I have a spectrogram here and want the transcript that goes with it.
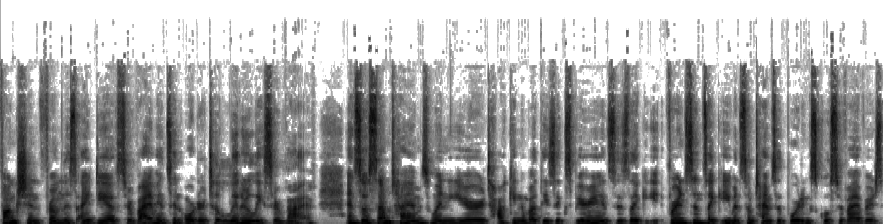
function from this idea of survivance in order to literally survive. And so sometimes when you're talking about these experiences, like for instance, like even sometimes with boarding school survivors,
